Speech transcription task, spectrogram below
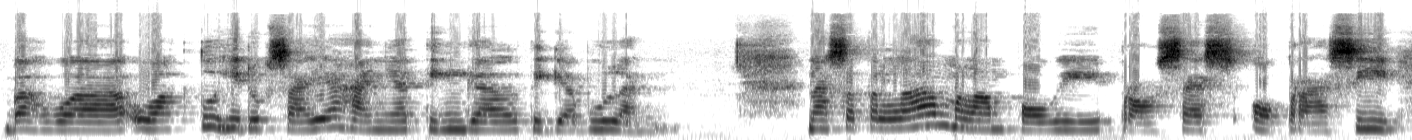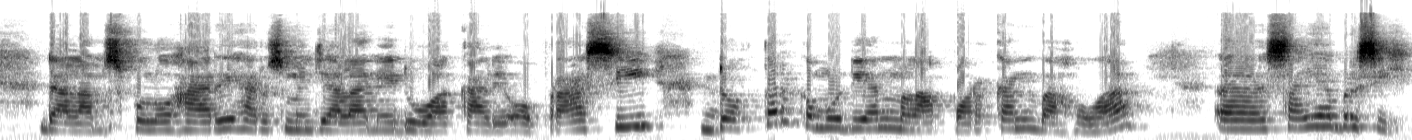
bahwa waktu hidup saya hanya tinggal tiga bulan. Nah, setelah melampaui proses operasi dalam 10 hari harus menjalani dua kali operasi, dokter kemudian melaporkan bahwa e, saya bersih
